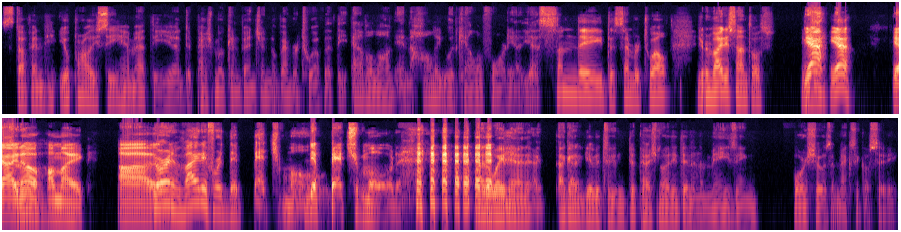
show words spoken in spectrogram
stuff. And he- you'll probably see him at the uh, Depeche Mode convention, November 12th, at the Avalon in Hollywood, California. Yes, Sunday, December 12th. You're invited, Santos. you Yeah, know. yeah. Yeah, I know. So- I'm like uh You're invited for the Depeche Mode. Depeche Mode. By the way, man, I, I got to give it to Depeche Mode. They did an amazing four shows in Mexico City.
